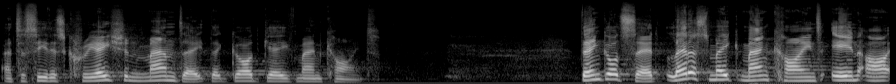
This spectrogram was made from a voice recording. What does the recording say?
and to see this creation mandate that God gave mankind. Then God said, Let us make mankind in our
